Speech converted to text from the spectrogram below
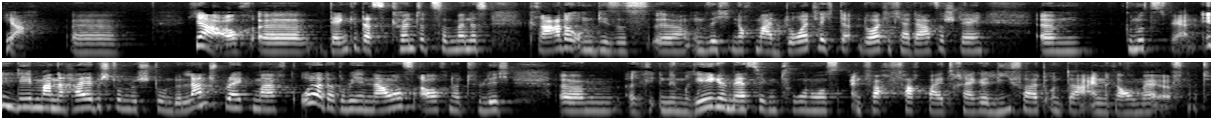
ja, äh, ja auch äh, denke, das könnte zumindest gerade um dieses, äh, um sich nochmal deutlich, deutlicher darzustellen, ähm, genutzt werden, indem man eine halbe Stunde, Stunde Lunchbreak macht oder darüber hinaus auch natürlich ähm, in einem regelmäßigen Tonus einfach Fachbeiträge liefert und da einen Raum eröffnet.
